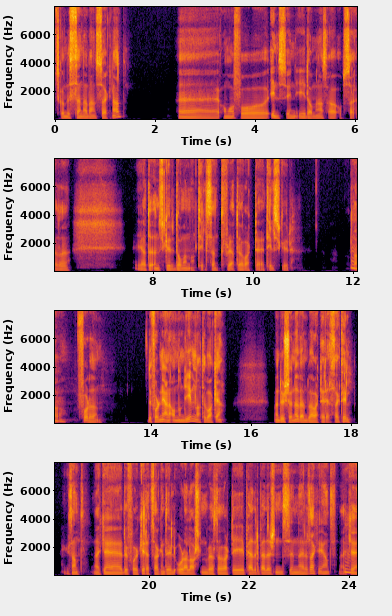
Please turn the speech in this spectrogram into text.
Så kan du sende deg en søknad eh, om å få innsyn i dommen, altså, altså at du ønsker dommen tilsendt fordi at du har vært eh, tilskuer. Da får du den. Du får den gjerne anonym da, tilbake, men du skjønner hvem du har vært i rettssak til. Ikke sant? Det ikke, du får jo ikke rettssaken til Ola Larsen hvis du har vært i Peder Pedersen sin rettssak. ikke sant? Det er ikke...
